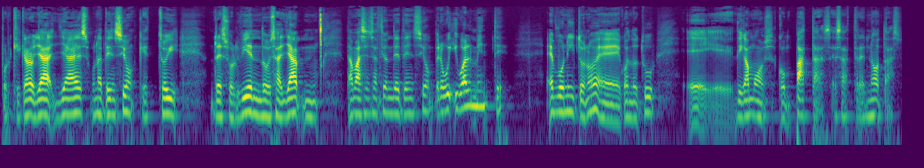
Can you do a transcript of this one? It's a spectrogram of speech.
porque claro, ya, ya es una tensión que estoy resolviendo, o sea, ya mm, da más sensación de tensión, pero igualmente es bonito, ¿no? Eh, cuando tú, eh, digamos, compactas esas tres notas,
